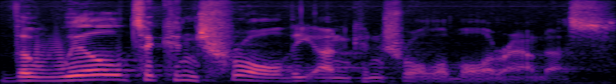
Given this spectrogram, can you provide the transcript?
the will to control the uncontrollable around us.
